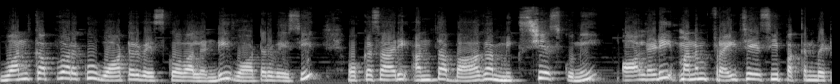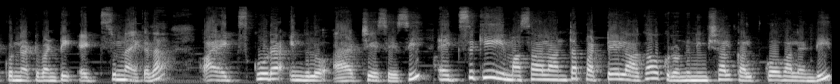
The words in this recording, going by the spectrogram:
వన్ కప్ వరకు వాటర్ వేసుకోవాలండి. వాటర్ వేసి ఒక్కసారి అంతా బాగా మిక్స్ చేసుకుని ఆల్రెడీ మనం ఫ్రై చేసి పక్కన పెట్టుకున్నటువంటి ఎగ్స్ ఉన్నాయి కదా ఆ ఎగ్స్ కూడా ఇందులో యాడ్ చేసేసి ఎగ్స్కి ఈ మసాలా అంతా పట్టేలాగా ఒక రెండు నిమిషాలు కలుపుకోవాలండి.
